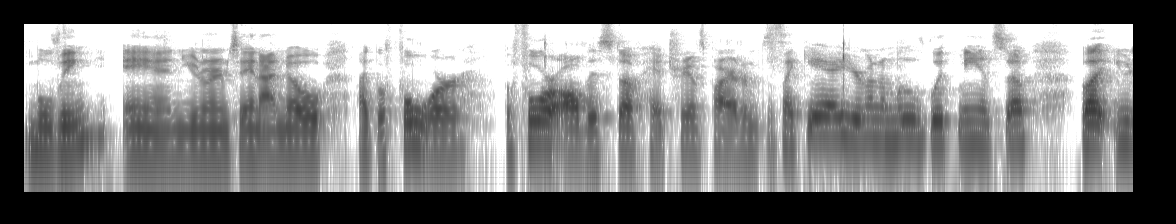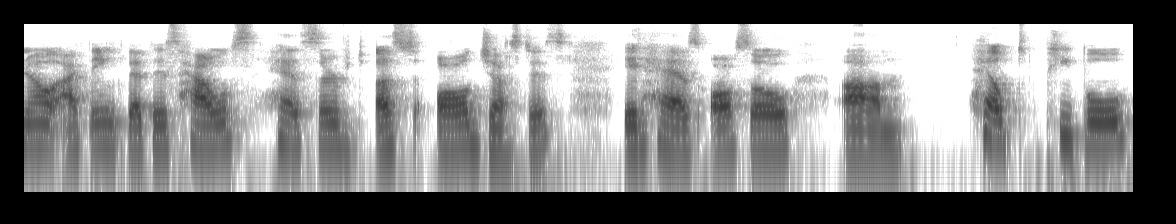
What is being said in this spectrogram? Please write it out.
moving, and you know what I'm saying. I know, like before, before all this stuff had transpired. I'm just like, yeah, you're going to move with me and stuff. But, you know, I think that this house has served us all justice. It has also um, helped people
